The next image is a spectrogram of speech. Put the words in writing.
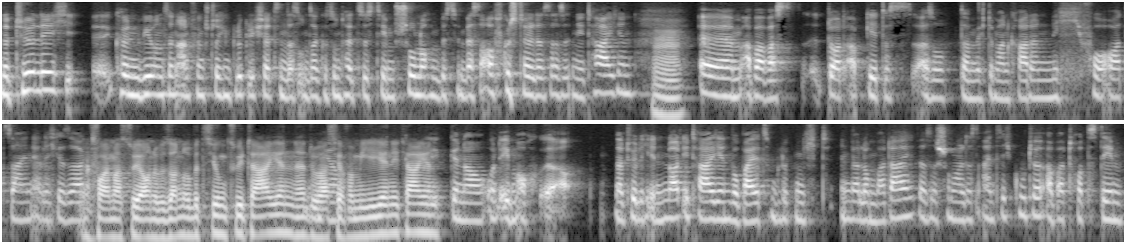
Natürlich äh, können wir uns in Anführungsstrichen glücklich schätzen, dass unser Gesundheitssystem schon noch ein bisschen besser aufgestellt ist als in Italien. Mhm. Ähm, aber was dort abgeht, das, also da möchte man gerade nicht vor Ort sein, ehrlich gesagt. Ja, vor allem hast du ja auch eine besondere Beziehung zu Italien. Ne? Du ja. hast ja Familie in Italien. Genau und eben auch äh, natürlich in Norditalien, wobei zum Glück nicht in der Lombardei. Das ist schon mal das einzig Gute, aber trotzdem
